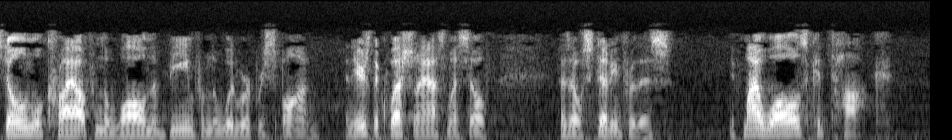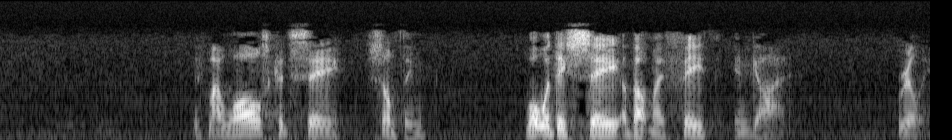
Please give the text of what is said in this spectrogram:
stone will cry out from the wall, and the beam from the woodwork respond. And here's the question I asked myself as I was studying for this if my walls could talk, if my walls could say something, what would they say about my faith in God? Really?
